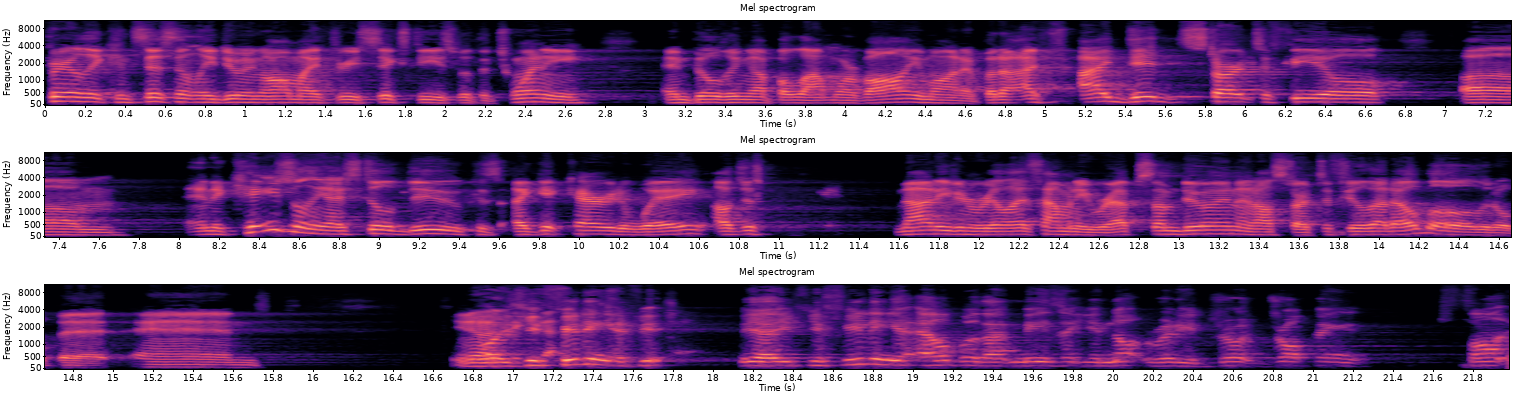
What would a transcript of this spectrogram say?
fairly consistently doing all my 360s with the 20 and building up a lot more volume on it. But I, I did start to feel, um, and occasionally I still do because I get carried away. I'll just not even realize how many reps I'm doing, and I'll start to feel that elbow a little bit. And you know, well, if you're that, feeling, if you yeah, if you're feeling your elbow, that means that you're not really dro- dropping far,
